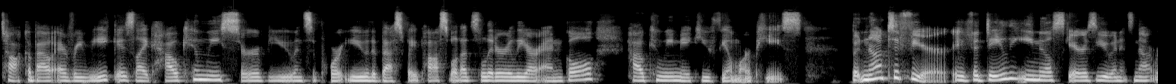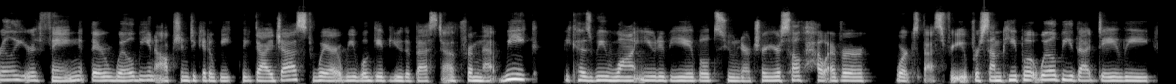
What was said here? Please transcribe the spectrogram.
talk about every week is like, how can we serve you and support you the best way possible? That's literally our end goal. How can we make you feel more peace? But not to fear. If a daily email scares you and it's not really your thing, there will be an option to get a weekly digest where we will give you the best of from that week because we want you to be able to nurture yourself however works best for you. For some people, it will be that daily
